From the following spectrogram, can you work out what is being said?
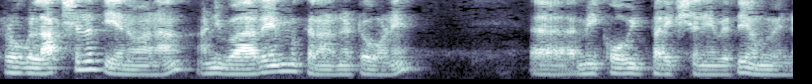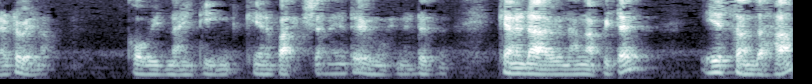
රෝග ලක්ෂණ තියෙනවා නම් අනිවාර්යෙන්ම කරන්නට ඕනේ මේ කෝවිඩ් පරීක්ෂණය වෙත යොමු වෙන්නට වෙනවා. COVID-19 කියන පරීක්ෂණයට යොමු වෙන්නට කැනඩාවේ නම් අපිට ඒ සඳහා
